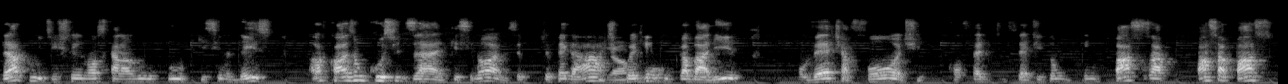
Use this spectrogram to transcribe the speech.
gratuitos. A gente tem o nosso canal no YouTube, que ensina desde ela quase um curso de design, que ensina, olha, você, você pega a arte, põe o gabarito, converte a fonte, confere tudo certinho. Então, tem passos a, passo a passo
